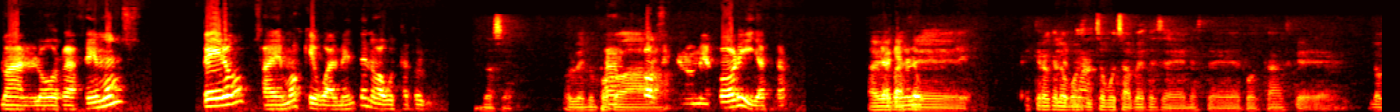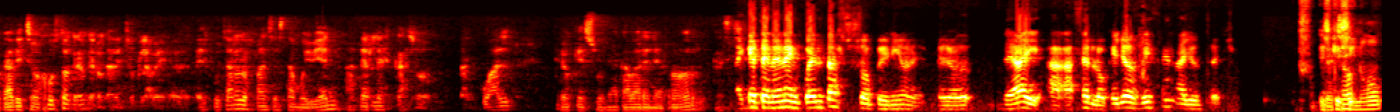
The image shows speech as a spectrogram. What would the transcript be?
lo, han- lo rehacemos, pero sabemos que igualmente no va a gustar a todo el mundo. No sé. Volviendo un poco Ah, a... conseguirlo mejor y ya está. A mí me Para que no parece, creo que lo hemos dicho muchas veces en este podcast, que lo que ha dicho, justo creo que lo que ha dicho clave, eh, escuchar a los fans está muy bien, hacerles caso tal cual, creo que suele acabar en error. Casi Hay que siempre. tener en cuenta sus opiniones, pero de ahí a hacer lo que ellos dicen hay un trecho. Es De que hecho- si no,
